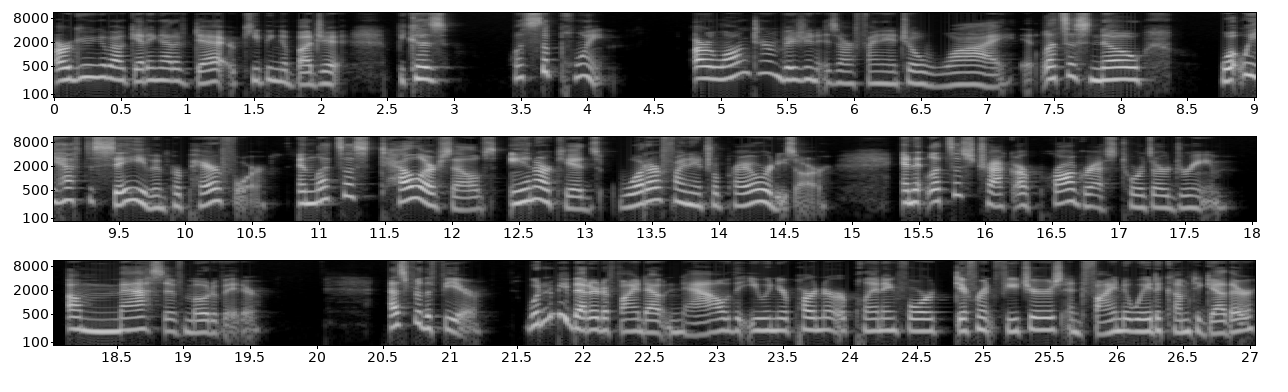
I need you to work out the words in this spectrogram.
arguing about getting out of debt or keeping a budget, because what's the point? Our long term vision is our financial why. It lets us know what we have to save and prepare for, and lets us tell ourselves and our kids what our financial priorities are. And it lets us track our progress towards our dream, a massive motivator. As for the fear, wouldn't it be better to find out now that you and your partner are planning for different futures and find a way to come together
